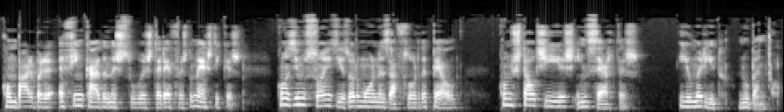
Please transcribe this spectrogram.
com Bárbara afincada nas suas tarefas domésticas, com as emoções e as hormonas à flor da pele, com nostalgias incertas, e o marido no banco.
